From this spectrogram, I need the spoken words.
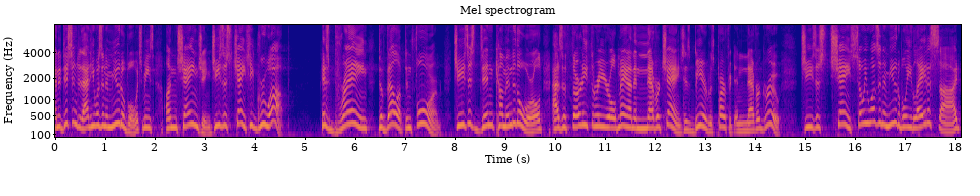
In addition to that, he was an immutable, which means unchanging. Jesus changed, he grew up. His brain developed and formed. Jesus didn't come into the world as a 33 year old man and never changed. His beard was perfect and never grew. Jesus changed. So he wasn't immutable. He laid aside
